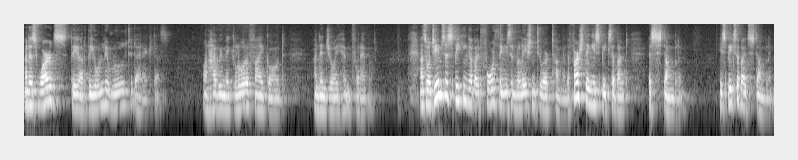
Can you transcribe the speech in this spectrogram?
And His words, they are the only rule to direct us on how we may glorify God and enjoy Him forever. And so James is speaking about four things in relation to our tongue. And the first thing he speaks about is stumbling. He speaks about stumbling.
